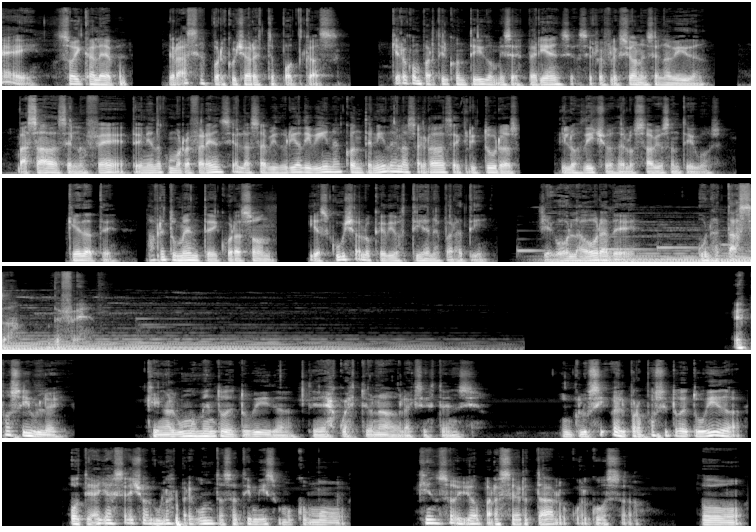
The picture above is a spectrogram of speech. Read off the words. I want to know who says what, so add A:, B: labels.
A: Hey, soy Caleb. Gracias por escuchar este podcast. Quiero compartir contigo mis experiencias y reflexiones en la vida, basadas en la fe, teniendo como referencia la sabiduría divina contenida en las Sagradas Escrituras y los dichos de los sabios antiguos. Quédate, abre tu mente y corazón y escucha lo que Dios tiene para ti. Llegó la hora de una taza de fe. Es posible que en algún momento de tu vida te hayas cuestionado la existencia, inclusive el propósito de tu vida, o te hayas hecho algunas preguntas a ti mismo como ¿quién soy yo para hacer tal o cual cosa? ¿O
